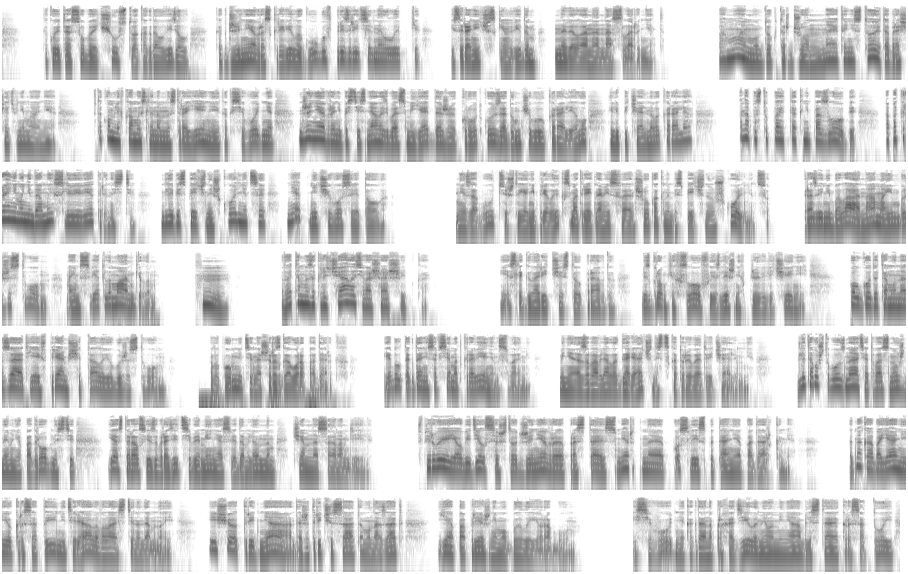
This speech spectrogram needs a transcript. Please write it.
какое-то особое чувство, когда увидел как Дженевра скривила губы в презрительной улыбке и с ироническим видом навела на нас ларнет. «По-моему, доктор Джон, на это не стоит обращать внимание. В таком легкомысленном настроении, как сегодня, Дженевра не постеснялась бы осмеять даже кроткую, задумчивую королеву или печального короля. Она поступает так не по злобе, а по крайнему недомыслию и ветрености. Для беспечной школьницы нет ничего святого. Не забудьте, что я не привык смотреть на мисс Фэншо как на беспечную школьницу. Разве не была она моим божеством, моим светлым ангелом? Хм, в этом и заключалась ваша ошибка. Если говорить чистую правду, без громких слов и излишних преувеличений, полгода тому назад я и впрямь считал ее божеством. Вы помните наш разговор о подарках? Я был тогда не совсем откровенен с вами. Меня забавляла горячность, с которой вы отвечали мне. Для того, чтобы узнать от вас нужные мне подробности, я старался изобразить себя менее осведомленным, чем на самом деле. Впервые я убедился, что Дженевра — простая смертная после испытания подарками. Однако обаяние ее красоты не теряло власти надо мной. еще три дня, даже три часа тому назад я по-прежнему был ее рабом. И сегодня, когда она проходила мимо меня, блистая красотой,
